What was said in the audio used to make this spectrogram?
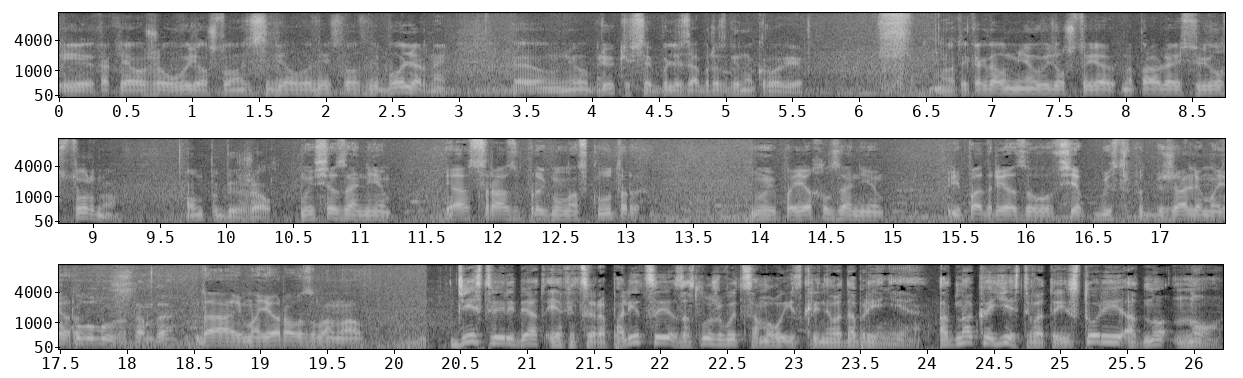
И как я уже увидел, что он сидел вот здесь возле бойлерной, э, у него брюки все были забрызганы кровью. Вот. И когда он меня увидел, что я направляюсь в его сторону, он побежал. Мы все за ним. Я сразу прыгнул на скутер, ну и поехал за ним. И подрезал. Все быстро подбежали, майора. лужи там, да? Да, и майора его заломал. Действия ребят и офицера полиции заслуживают самого искреннего одобрения. Однако есть в этой истории одно «но».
